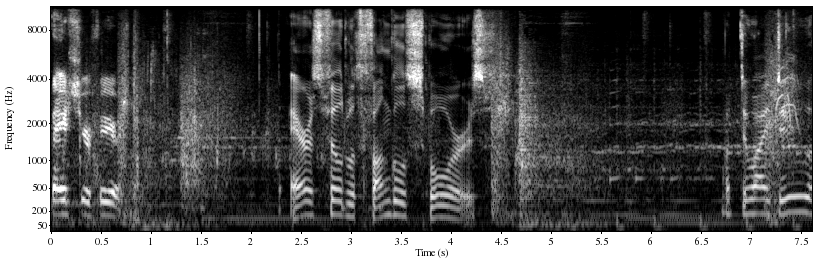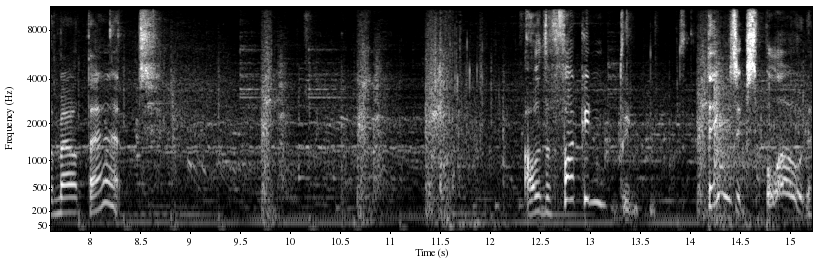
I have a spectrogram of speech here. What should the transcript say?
Face your fears. The air is filled with fungal spores. What do I do about that? Oh, the fucking things explode.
